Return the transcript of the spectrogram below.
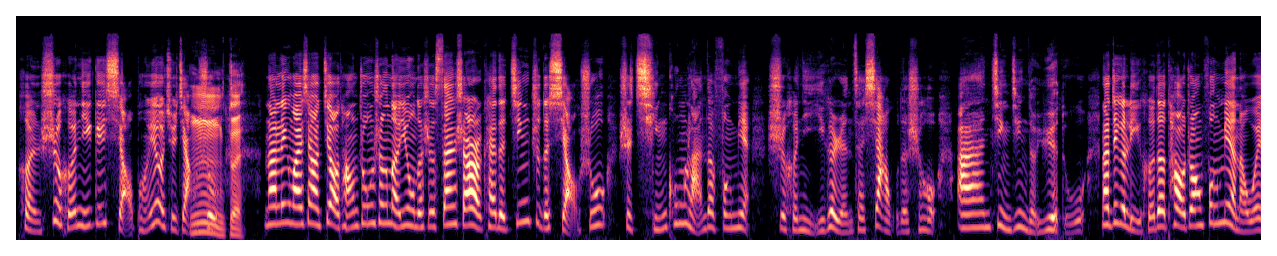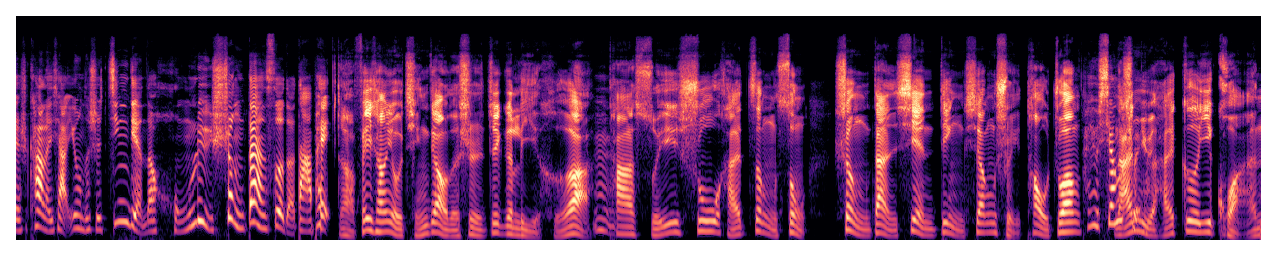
很适合你给小朋友去讲述。嗯，对，那另外像教堂钟声呢，用的是三十二开的精致的小书，是晴空蓝的封面，适合你一个人在下午的时候安安静静的阅读。那这个礼盒的套装封面呢，我也是看了一下，用的是经典的红绿圣诞色的搭配。啊，非常有情调的是这个礼盒啊，嗯它随书还赠送圣诞限定香水套装，还有香水啊男女还各一款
